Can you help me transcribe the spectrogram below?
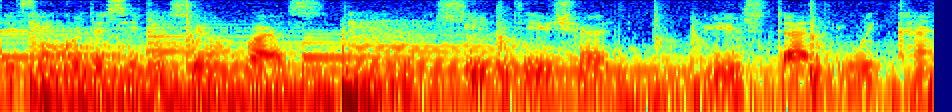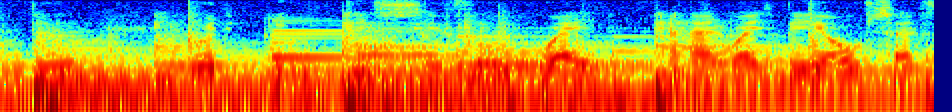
difficult the situation was. Mm, he taught us that we can do good in peaceful way and always be ourselves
